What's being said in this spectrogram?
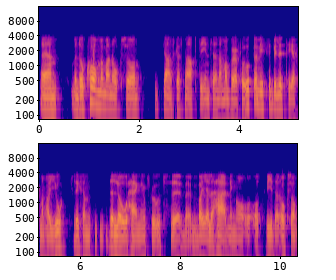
Ehm, men då kommer man också ganska snabbt in till när man börjar få upp en visibilitet, man har gjort liksom the low hanging fruits eh, vad gäller härdning och, och så vidare också.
